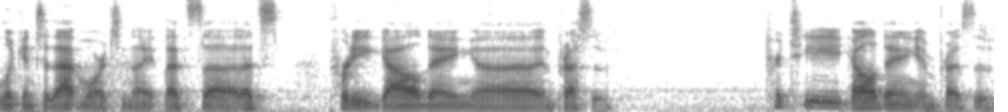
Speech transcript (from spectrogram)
look into that more tonight. That's uh that's pretty gall dang uh impressive. Pretty gall dang impressive.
